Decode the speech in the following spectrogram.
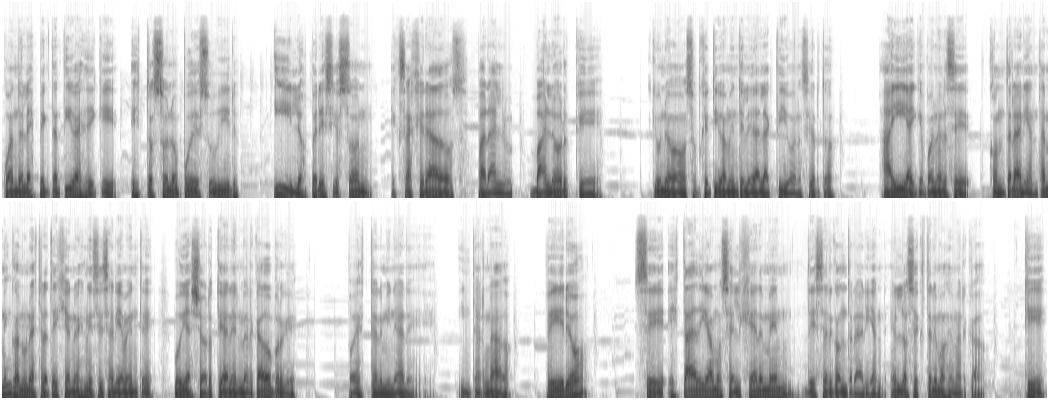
Cuando la expectativa es de que esto solo puede subir y los precios son exagerados para el valor que, que uno subjetivamente le da al activo, ¿no es cierto? Ahí hay que ponerse contrarian, también con una estrategia, no es necesariamente voy a shortear el mercado porque podés terminar eh, internado, pero se está, digamos, el germen de ser contrarian en los extremos de mercado. Que,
